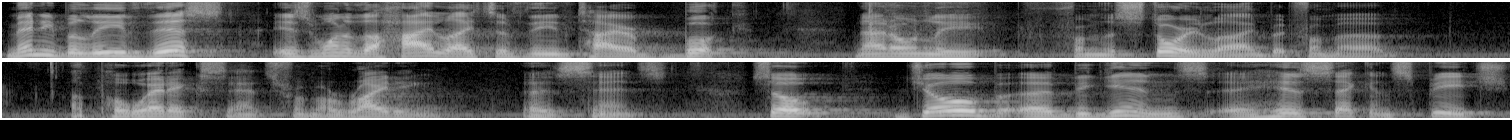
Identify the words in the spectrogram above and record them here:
Many believe this is one of the highlights of the entire book, not only from the storyline, but from a a poetic sense, from a writing uh, sense. So Job uh, begins uh, his second speech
